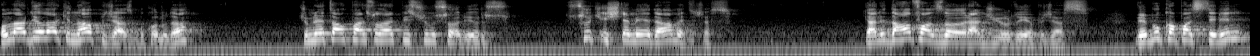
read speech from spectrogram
Onlar diyorlar ki ne yapacağız bu konuda? Cumhuriyet Halk Partisi olarak biz şunu söylüyoruz. Suç işlemeye devam edeceğiz. Yani daha fazla öğrenci yurdu yapacağız. Ve bu kapasitenin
